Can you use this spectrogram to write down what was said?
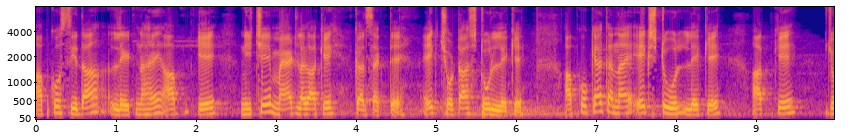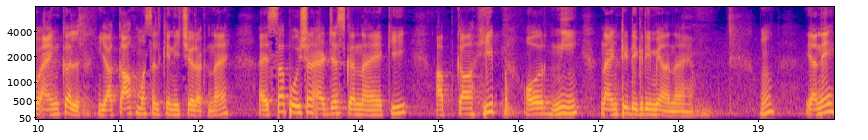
आपको सीधा लेटना है। आप ये नीचे मैट लगा के कर सकते हैं। एक छोटा स्टूल लेके। आपको क्या करना है? एक स्टूल लेके आपके जो एंकल या काफ मसल के नीचे रखना है। ऐसा पोजीशन एडजस्ट करना है कि आपका हिप और नी 90 डिग्री में आना है। हम्म? यानी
